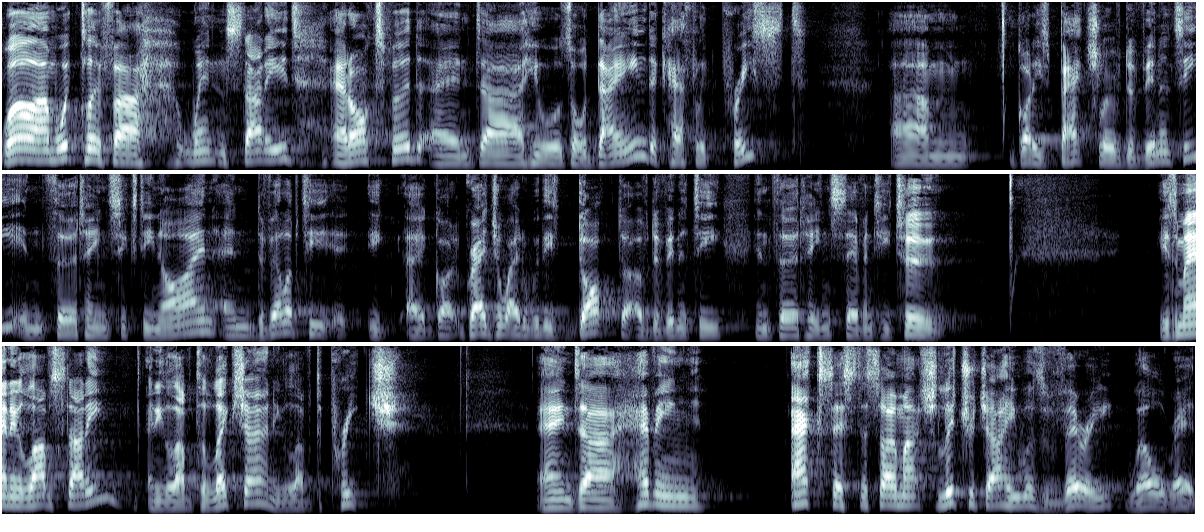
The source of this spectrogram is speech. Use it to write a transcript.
Well, um, Wycliffe uh, went and studied at Oxford and uh, he was ordained a Catholic priest. Um, got his Bachelor of Divinity in 1369 and developed, he, he uh, got, graduated with his Doctor of Divinity in 1372. He's a man who loved study and he loved to lecture and he loved to preach. And uh, having access to so much literature, he was very well read.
